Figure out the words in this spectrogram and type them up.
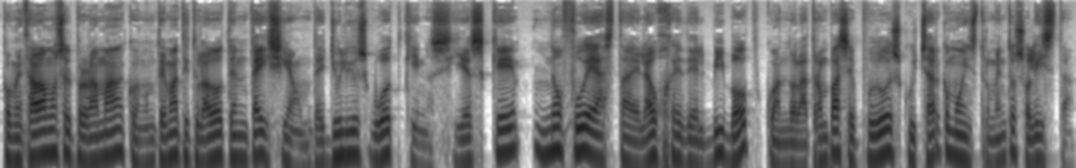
Comenzábamos el programa con un tema titulado Temptation de Julius Watkins, y es que no fue hasta el auge del bebop cuando la trompa se pudo escuchar como instrumento solista.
